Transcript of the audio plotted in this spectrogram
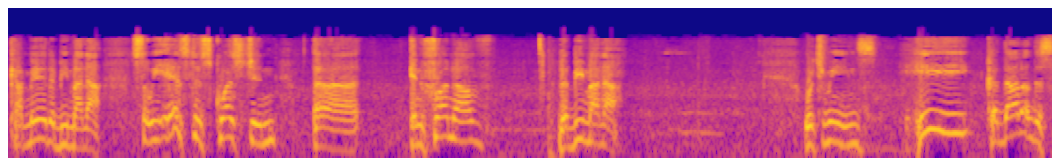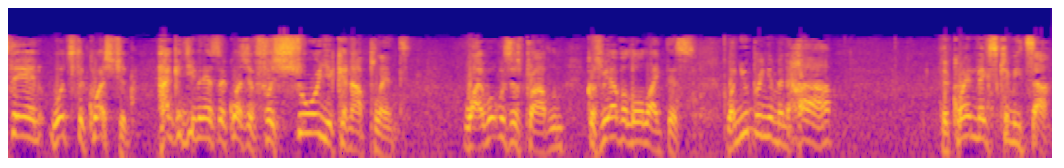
kame Rabbi Mana. So he asked this question uh, in front of Rabbi Mana, which means he could not understand what's the question. How could you even ask that question? For sure you cannot plant. Why? What was his problem? Because we have a law like this. When you bring him in ha, the Kohen makes kimitza.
